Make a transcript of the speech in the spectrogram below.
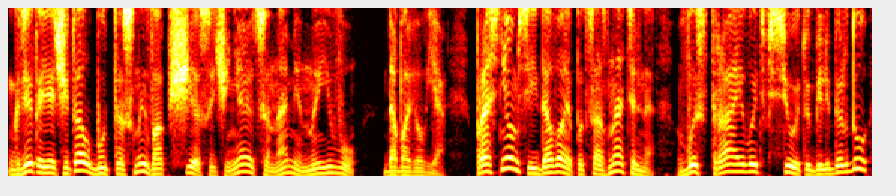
«Где-то я читал, будто сны вообще сочиняются нами наяву», — добавил я. «Проснемся и давай подсознательно выстраивать всю эту белиберду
